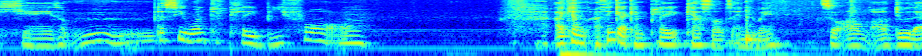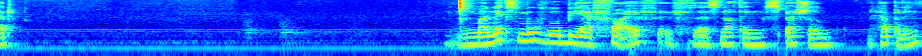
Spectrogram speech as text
Okay, so mm, does he want to play b4 or? I can. I think I can play castles anyway, so I'll I'll do that. And my next move will be f5 if there's nothing special happening.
